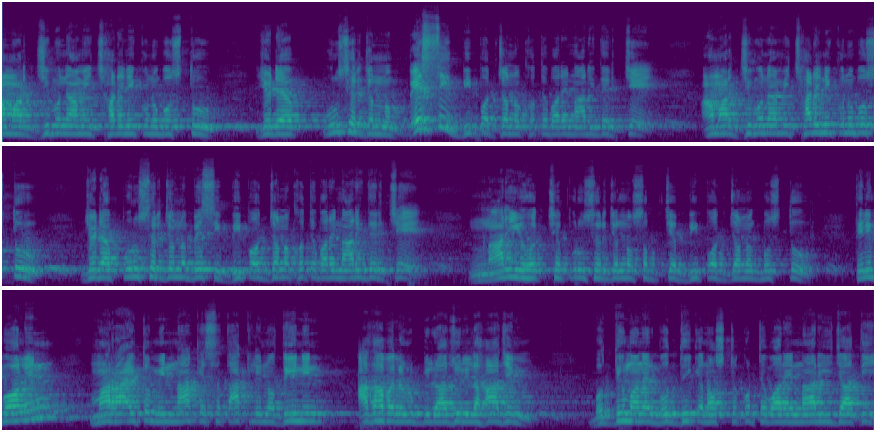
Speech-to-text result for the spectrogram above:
আমার জীবনে আমি ছাড়িনি কোনো বস্তু যেটা পুরুষের জন্য বেশি বিপজ্জনক হতে পারে নারীদের চেয়ে। আমার জীবনে আমি ছাড়িনি কোনো বস্তু যেটা পুরুষের জন্য বেশি বিপজ্জনক হতে পারে নারীদের চেয়ে। নারী হচ্ছে পুরুষের জন্য সবচেয়ে বিপজ্জনক বস্তু। তিনি বলেন, মা রায় তো মিন্না কেসে তাকলিন দিনিন আধাবেল রুব্বিল রাজুলিল হাজেম। বুদ্ধিমানের বুদ্ধিকে নষ্ট করতে পারে নারী জাতি।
